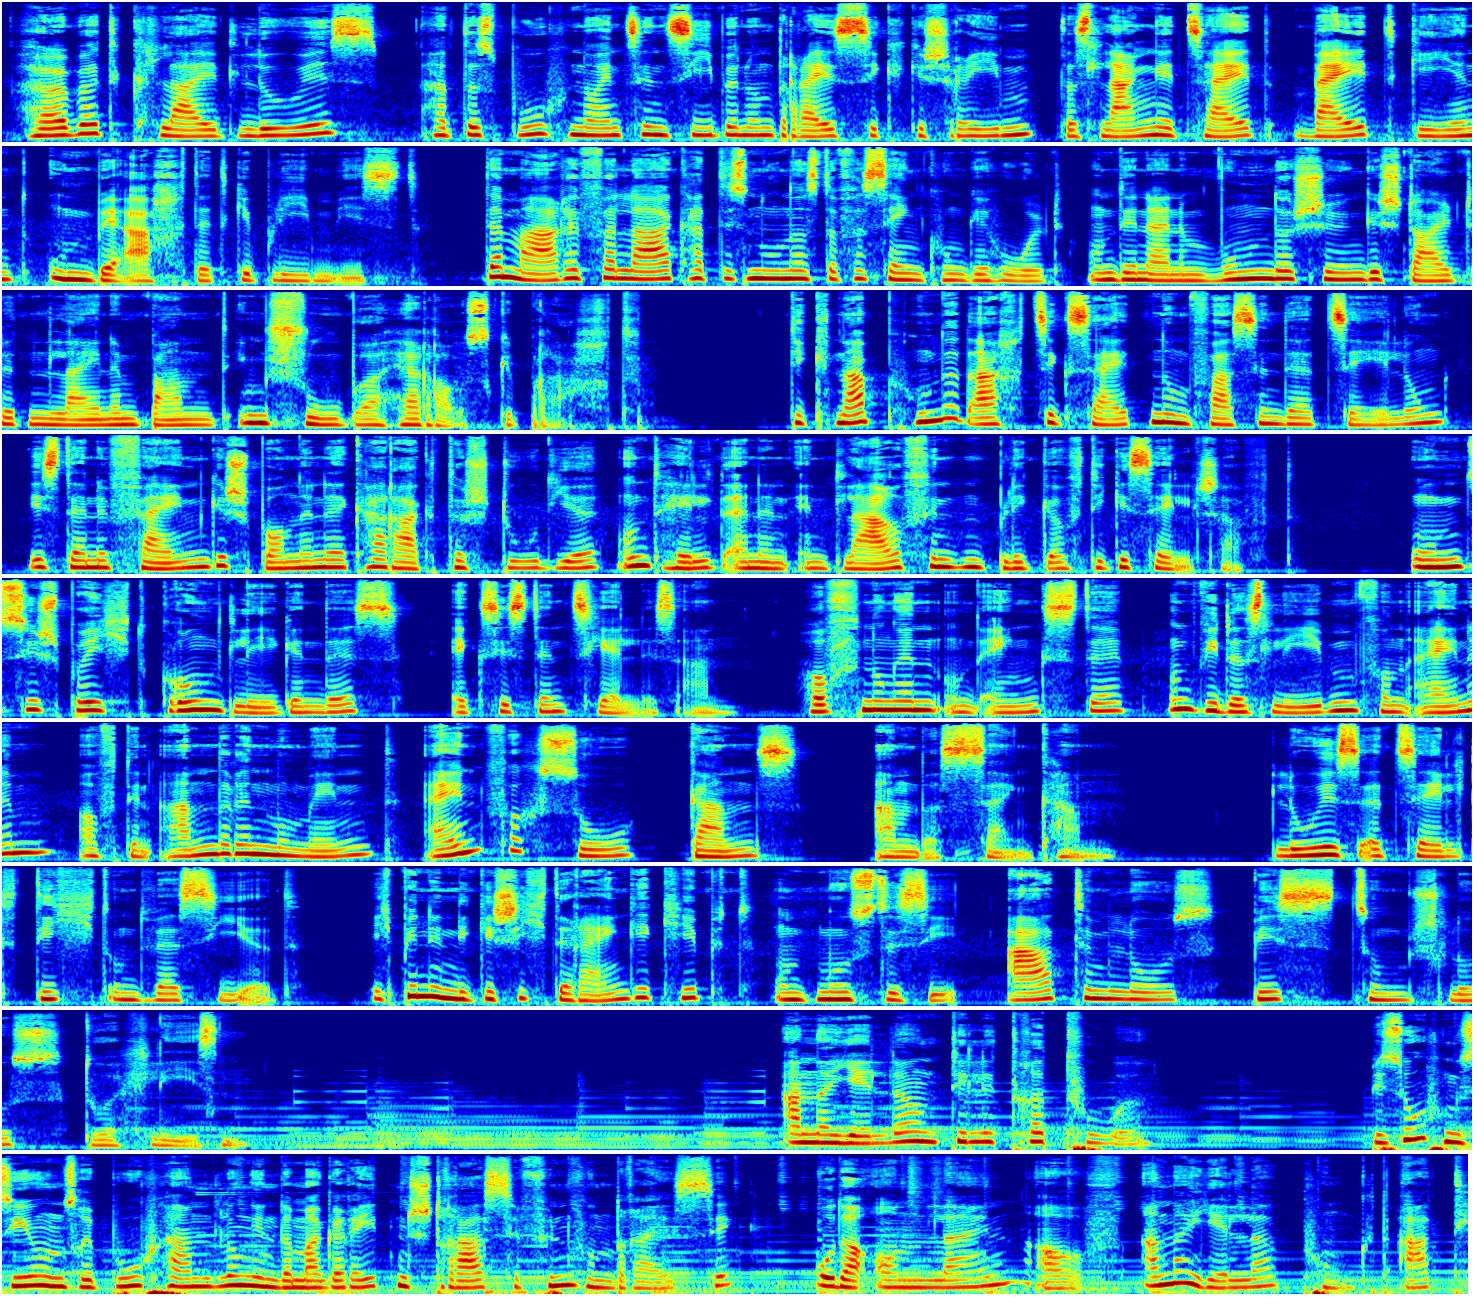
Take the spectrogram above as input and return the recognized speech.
Herbert Clyde Lewis hat das Buch 1937 geschrieben, das lange Zeit weitgehend unbeachtet geblieben ist. Der Mare Verlag hat es nun aus der Versenkung geholt und in einem wunderschön gestalteten Leinenband im Schuber herausgebracht. Die knapp 180 Seiten umfassende Erzählung ist eine fein gesponnene Charakterstudie und hält einen entlarvenden Blick auf die Gesellschaft. Und sie spricht Grundlegendes, Existenzielles an. Hoffnungen und Ängste und wie das Leben von einem auf den anderen Moment einfach so ganz anders sein kann. Louis erzählt dicht und versiert. Ich bin in die Geschichte reingekippt und musste sie atemlos bis zum Schluss durchlesen. Anna Jella und die Literatur. Besuchen Sie unsere Buchhandlung in der Margaretenstraße 35 oder online auf annajella.at.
